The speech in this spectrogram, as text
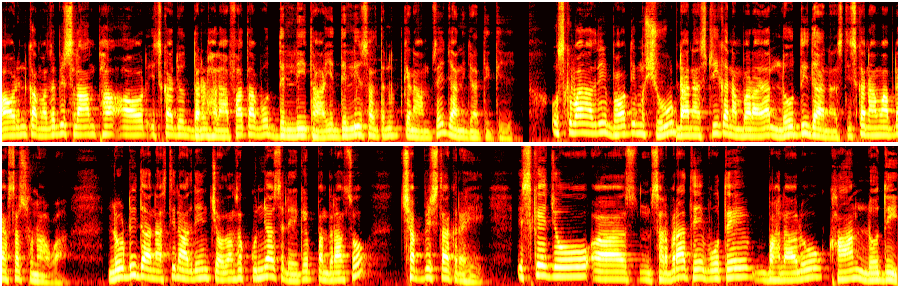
और इनका मज़हब इस्लाम था, और इसका जो दरहलाफा था, वो दिल्ली था। ये दिल्ली सल्तनत के नाम से जानी जाती थी। उसके बाद नादरीन बहुत ही मशहूर डायनास्टी का नंबर आया लोधी डायनास्टी इसका नाम आपने अक्सर सुना होगा। लोधी डायनास्टी नादरीन चौदह सौ कुंजा से लेकर पंद्रह सौ छब्बीस तक रही। इसके जो सरबरा थे, वो थे बहलालो खान लोधी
